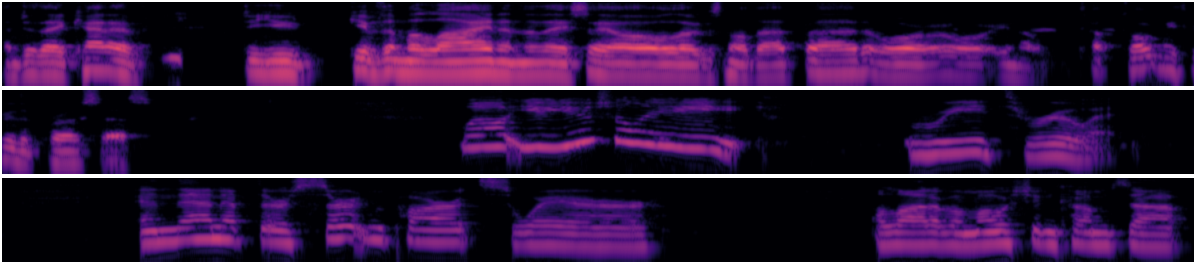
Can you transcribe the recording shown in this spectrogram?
And do they kind of do you give them a line and then they say, "Oh, it's not that bad," or, or you know, t- talk me through the process. well you usually read through it and then if there's certain parts where a lot of emotion comes up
